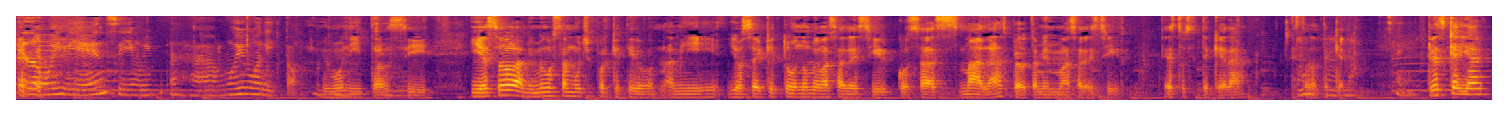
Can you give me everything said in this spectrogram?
Quedó muy bien, sí, muy, ajá, muy bonito. Muy bonito, Sí. sí. Y eso a mí me gusta mucho porque, te digo, a mí yo sé que tú no me vas a decir cosas malas, pero también me vas a decir, esto sí te queda, esto no te queda. Sí. ¿Crees que haya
